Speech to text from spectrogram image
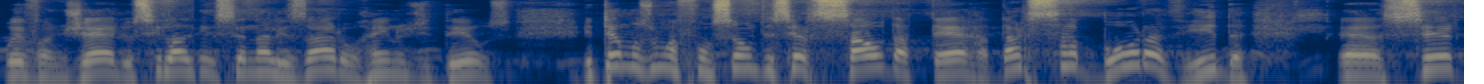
o Evangelho, sinalizar o reino de Deus. E temos uma função de ser sal da terra, dar sabor à vida, é, ser,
